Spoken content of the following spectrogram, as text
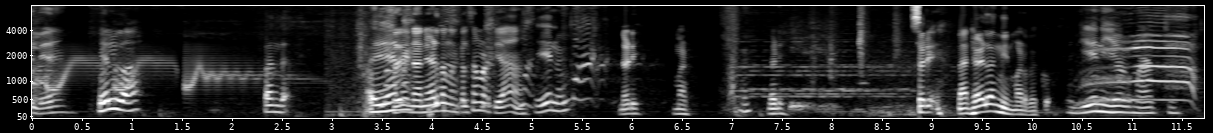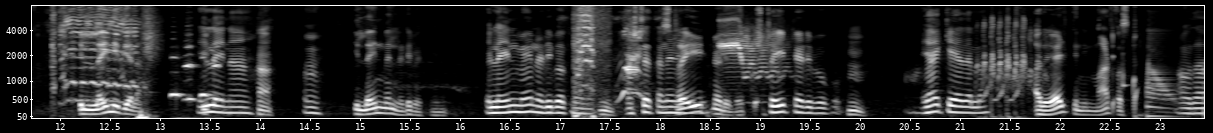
ಇಲ್ಲಿ. ಎಲ್ವಾ? ಬಂದೆ. ಸರಿ ನಾನು ಹೇಳ್ದಂಗೆ ಒಂದು ಕೆಲಸ ಮಾಡ್ತೀಯಾ? ಏನು? ನಡಿ ಮಾಡಿ. ನಡಿ. ಸರಿ ನಾನು ಹೇಳ್ದಂಗೆ ನೀನು ಮಾಡಬೇಕು. ಏನು ಹೇಳ್ ಮಾಡ್ತೀನಿ? ಇಲ್ಲಿ ಲೈನ್ ಇದೆಯಲ್ಲ? ಇಲ್ಲ ಏನಾ ಹಾಂ. ಹ್ಞೂ ಈ ಲೈನ್ ಮೇಲೆ ನಡಿಬೇಕು ನೀನು. ಇಲ್ಲ ಲೈನ್ ಮೇಲೆ ನಡಿಬೇಕು ನಾನು. ಅಷ್ಟೇ ತಾನೇ ಸ್ಟ್ರೈಟ್ ನಡಿಬೇಕು. ಸ್ಟ್ರೈಟ್ ನಡಿಬೇಕು. ಹ್ಞೂ ಯಾಕೆ ಅದೆಲ್ಲ? ಅದು ಹೇಳ್ತೀನಿ ನೀನು ಮಾಡಿ ಫಸ್ಟ್ ಹೌದಾ.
